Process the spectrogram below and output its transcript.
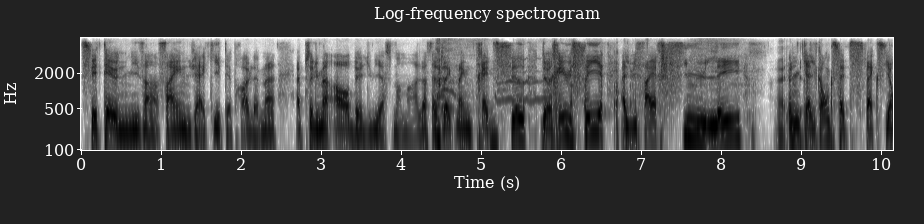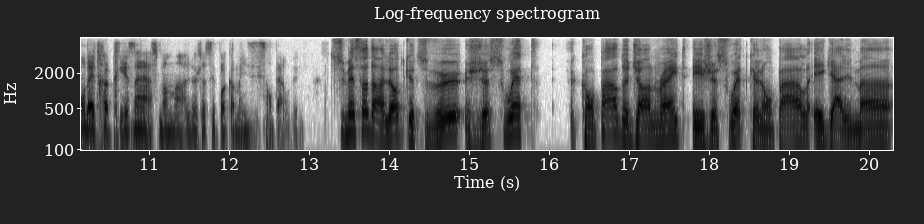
C'était une mise en scène. Jackie était probablement absolument hors de lui à ce moment-là. Ça devait être même très difficile de réussir à lui faire simuler une quelconque satisfaction d'être présent à ce moment-là. Je ne sais pas comment ils y sont parvenus. Tu mets ça dans l'ordre que tu veux. Je souhaite qu'on parle de John Wright et je souhaite que l'on parle également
